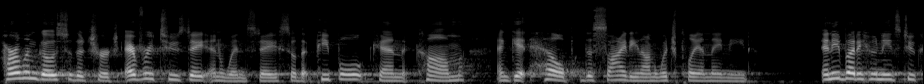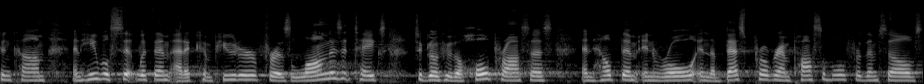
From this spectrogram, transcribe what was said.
Harlan goes to the church every Tuesday and Wednesday so that people can come and get help deciding on which plan they need. Anybody who needs to can come, and he will sit with them at a computer for as long as it takes to go through the whole process and help them enroll in the best program possible for themselves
